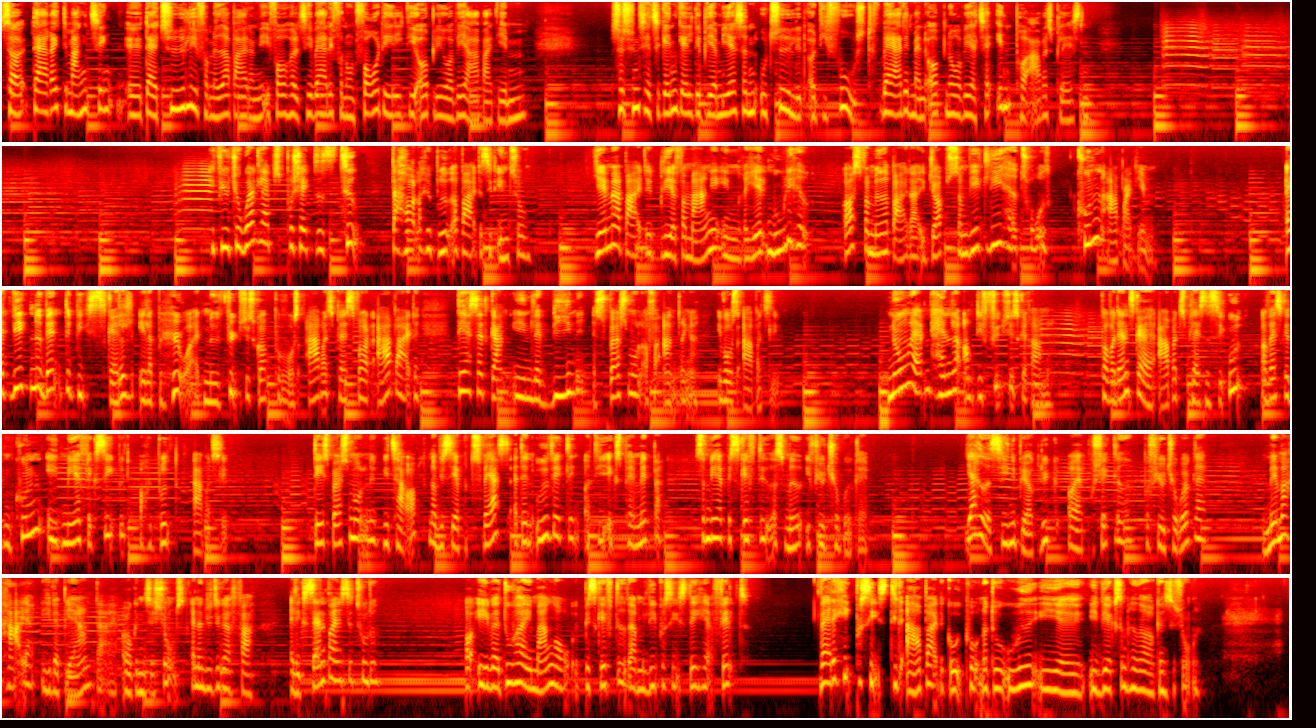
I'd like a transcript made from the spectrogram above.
Så der er rigtig mange ting, øh, der er tydelige for medarbejderne i forhold til, hvad er det for nogle fordele, de oplever ved at arbejde hjemme. Så synes jeg til gengæld, det bliver mere sådan utydeligt og diffust. Hvad er det, man opnår ved at tage ind på arbejdspladsen? I Future Work Labs projektets tid, der holder hybridarbejde sit indtog. Hjemmearbejde bliver for mange en reel mulighed, også for medarbejdere i jobs, som vi ikke lige havde troet kunne arbejde hjemme. At vi ikke nødvendigvis skal eller behøver at møde fysisk op på vores arbejdsplads for at arbejde, det har sat gang i en lavine af spørgsmål og forandringer i vores arbejdsliv. Nogle af dem handler om de fysiske rammer. For hvordan skal arbejdspladsen se ud, og hvad skal den kunne i et mere fleksibelt og hybridt arbejdsliv? Det er spørgsmålene, vi tager op, når vi ser på tværs af den udvikling og de eksperimenter, som vi har beskæftiget os med i Future Work Lab. Jeg hedder Signe Bjørk Lyk og er projektleder på Future Work Lab. Med mig har jeg Eva Bjerren, der er organisationsanalytiker fra Alexandra Instituttet. Og Eva, du har i mange år beskæftiget dig med lige præcis det her felt. Hvad er det helt præcis, dit arbejde går ud på, når du er ude i, øh, i virksomheder og organisationer?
